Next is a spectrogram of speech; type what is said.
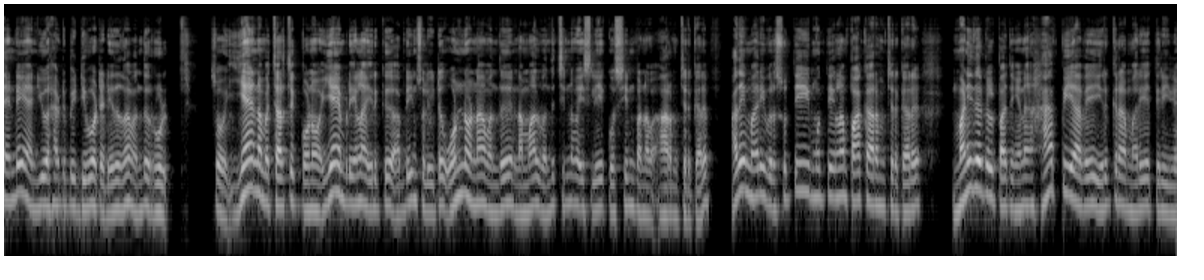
Sunday and you have to be devoted இதுதான் வந்து ரூல் ஸோ ஏன் நம்ம சர்ச்சுக்கு போனோம்? ஏன் இப்படியெல்லாம் இருக்குது அப்படின்னு சொல்லிட்டு ஒன்றொன்னா வந்து நம்மால் வந்து சின்ன வயசுலேயே கொஸ்டின் பண்ண ஆரம்பிச்சிருக்காரு. அதே மாதிரி இவர் சுற்றி முத்தியெல்லாம் பார்க்க ஆரம்பிச்சிருக்காரு. மனிதர்கள் பார்த்தீங்கன்னா ஹாப்பியாகவே இருக்கிற மாதிரியே தெரியல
